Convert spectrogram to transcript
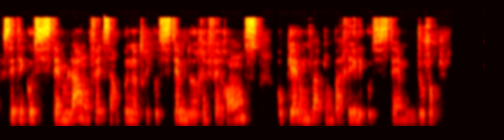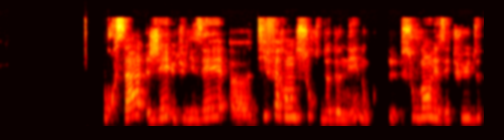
cet écosystème-là, en fait, c'est un peu notre écosystème de référence auquel on va comparer l'écosystème d'aujourd'hui. Pour ça, j'ai utilisé euh, différentes sources de données. Donc, souvent, les études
